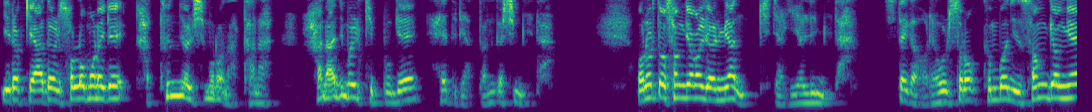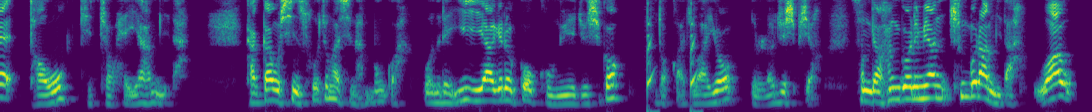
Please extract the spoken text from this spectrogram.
이렇게 아들 솔로몬에게 같은 열심으로 나타나 하나님을 기쁘게 해드렸던 것입니다. 오늘 또 성경을 열면 기적이 열립니다. 시대가 어려울수록 근본이 성경에 더욱 기초해야 합니다. 가까우신 소중하신 한 분과 오늘의 이 이야기를 꼭 공유해 주시고 구독과 좋아요 눌러주십시오. 성경 한 권이면 충분합니다. 와우!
